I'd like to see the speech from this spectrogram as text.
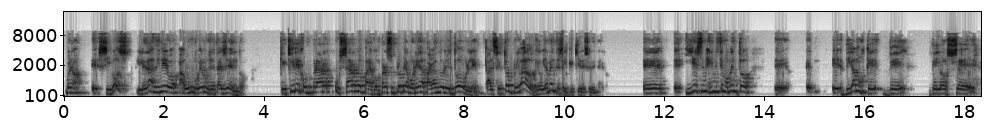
Bueno, eh, si vos le das dinero a un gobierno que se está yendo, que quiere comprar, usarlo para comprar su propia moneda pagándole el doble al sector privado, que obviamente es el que quiere ese dinero. Eh, eh, y es en este momento eh, digamos que de, de los, eh,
